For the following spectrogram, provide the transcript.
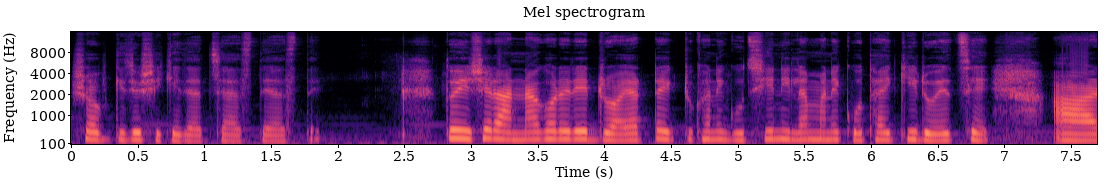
সব কিছু শিখে যাচ্ছে আস্তে আস্তে। তো এসে রান্নাঘরের এই ড্রয়ারটা একটুখানি গুছিয়ে নিলাম মানে কোথায় কি রয়েছে। আর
